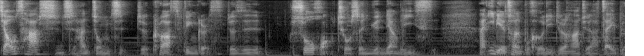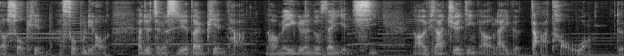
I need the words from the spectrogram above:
交叉食指和中指，就是 cross fingers，就是说谎求神原谅的意思。那一连串的不合理，就让他觉得他再也不要受骗，他受不了了。他觉得整个世界都在骗他，然后每一个人都是在演戏，然后于是他决定要来一个大逃亡。对，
